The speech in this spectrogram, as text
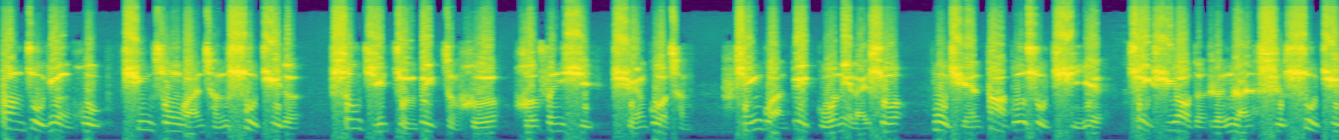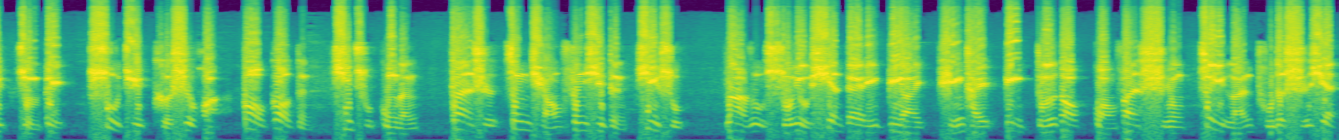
帮助用户轻松完成数据的收集、准备、整合和分析全过程。尽管对国内来说，目前大多数企业最需要的仍然是数据准备、数据可视化、报告等基础功能。但是增强分析等技术纳入所有现代 ABI 平台，并得到广泛使用，这一蓝图的实现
